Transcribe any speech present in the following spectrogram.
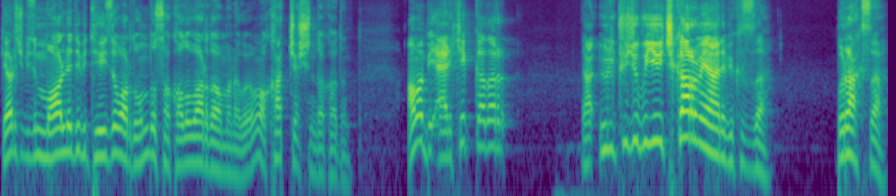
Gerçi bizim mahallede bir teyze vardı. Onun da sakalı vardı amına koyayım ama kaç yaşında kadın. Ama bir erkek kadar ya ülkücü bıyığı çıkar mı yani bir kızda? Bıraksa.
